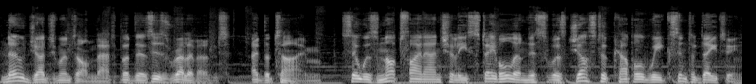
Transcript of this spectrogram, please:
no judgment on that but this is relevant, at the time, so was not financially stable and this was just a couple weeks into dating.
